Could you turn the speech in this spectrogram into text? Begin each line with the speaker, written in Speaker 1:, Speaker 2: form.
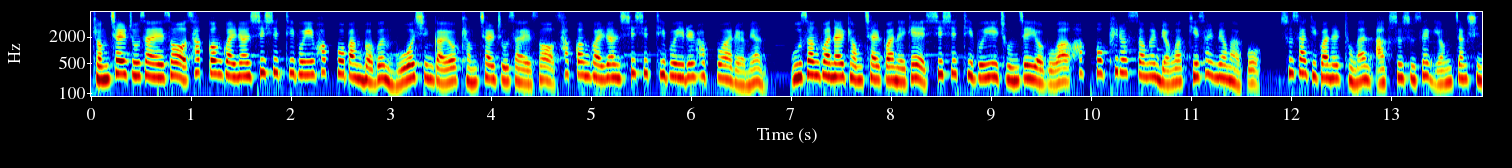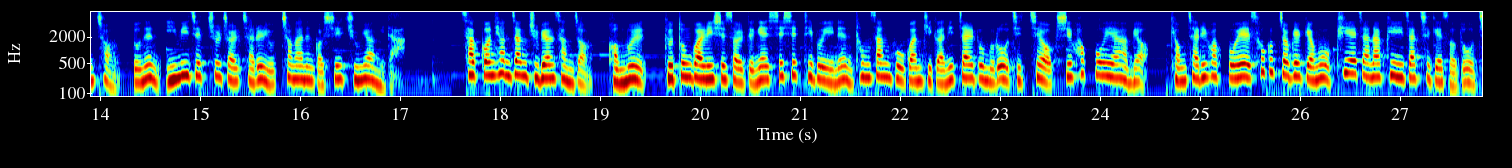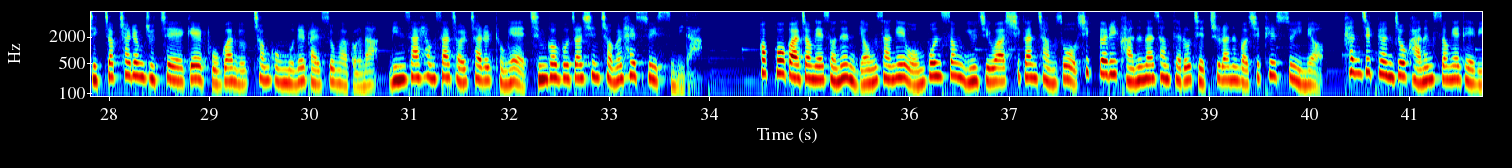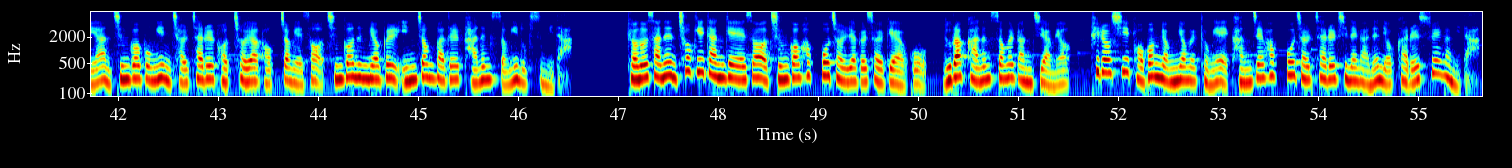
Speaker 1: 경찰 조사에서 사건 관련 CCTV 확보 방법은 무엇인가요? 경찰 조사에서 사건 관련 CCTV를 확보하려면 우선 관할 경찰관에게 CCTV 존재 여부와 확보 필요성을 명확히 설명하고 수사기관을 통한 압수수색 영장 신청 또는 이미 제출 절차를 요청하는 것이 중요합니다. 사건 현장 주변 상점, 건물, 교통관리시설 등의 CCTV는 통상 보관 기간이 짧으므로 지체 없이 확보해야 하며 경찰이 확보에 소극적일 경우 피해자나 피의자 측에서도 직접 촬영 주체에게 보관 요청 공문을 발송하거나 민사 형사 절차를 통해 증거 보전 신청을 할 수 있습니다. 확보 과정에서는 영상의 원본성 유지와 시간 장소 식별이 가능한 상태로 제출하는 것이 필수이며 편집 변조 가능성에 대비한 증거 봉인 절차를 거쳐야 법정에서 증거 능력을 인정받을 가능성이 높습니다. 변호사는 초기 단계에서 증거 확보 전략을 설계하고 누락 가능성을 방지하며 필요시 법원 명령을 통해 강제 확보 절차를 진행하는 역할을 수행합니다.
